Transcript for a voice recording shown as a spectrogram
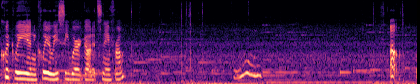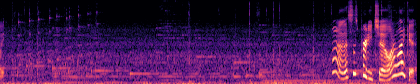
quickly and clearly see where it got its name from. Ooh. Oh, wait. Ah, this is pretty chill. I like it.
